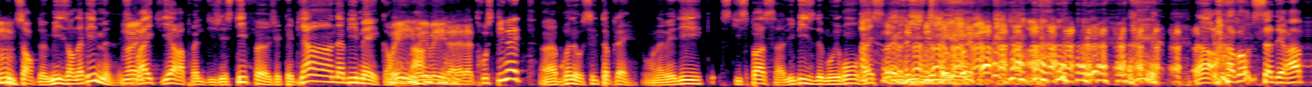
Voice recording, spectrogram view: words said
Une sorte de mise en abîme. C'est vrai qu'hier, après le digestif, euh, j'étais bien abîmé quand Oui, même. hein. oui, oui, la, la trouspinette. Euh, Bruno, s'il te plaît, on avait dit que ce qui se passe à l'Ibis de Mouilleron reste à l'Ibis de Mouilleron. Alors, avant que ça dérape,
